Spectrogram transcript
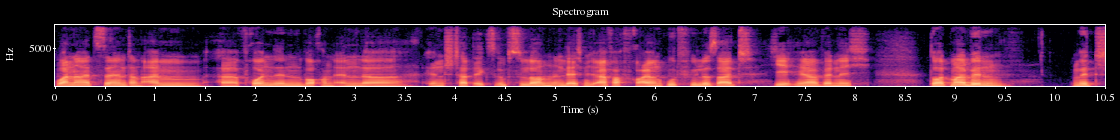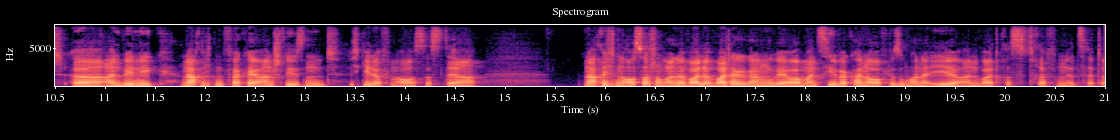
One-Night-Stand an einem äh, Freundinnen-Wochenende in Stadt XY, in der ich mich einfach frei und gut fühle seit jeher, wenn ich dort mal bin. Mit äh, ein wenig Nachrichtenverkehr anschließend. Ich gehe davon aus, dass der Nachrichtenaustausch noch eine Weile weitergegangen wäre, aber mein Ziel war keine Auflösung meiner Ehe, ein weiteres Treffen etc.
